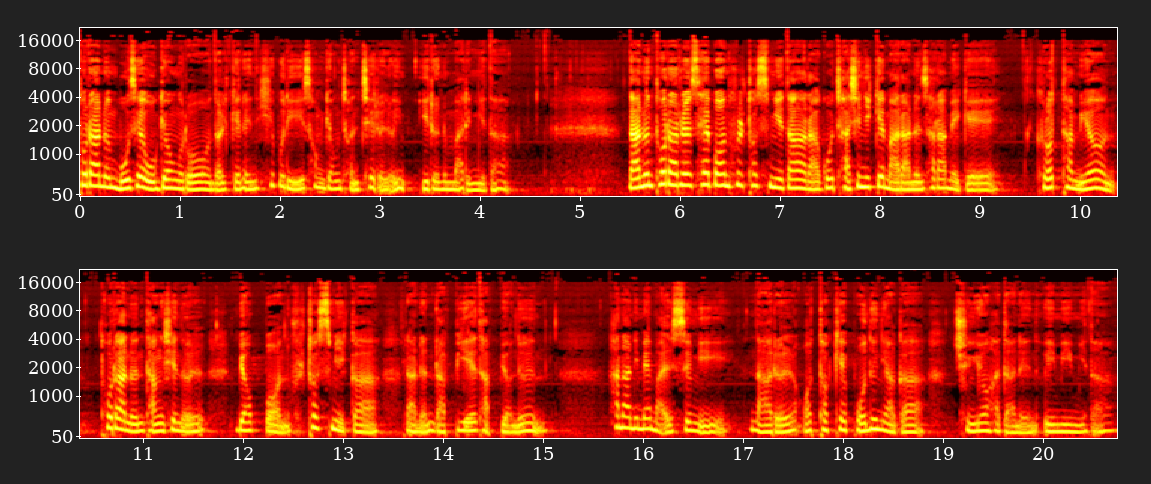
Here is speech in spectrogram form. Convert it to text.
토라는 모세 오경으로 넓게는 히브리 성경 전체를 이르는 말입니다. 나는 토라를 세 번 훑었습니다. 라고 자신있게 말하는 사람에게 그렇다면 토라는 당신을 몇 번 훑었습니까? 라는 랍비의 답변은 하나님의 말씀이 나를 어떻게 보느냐가 중요하다는 의미입니다.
